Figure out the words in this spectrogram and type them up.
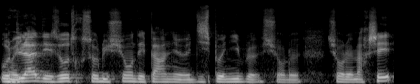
au-delà des autres solutions d'épargne disponibles sur le, sur le marché,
